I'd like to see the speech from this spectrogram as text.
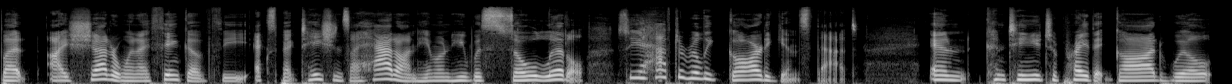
But I shudder when I think of the expectations I had on him when he was so little. So you have to really guard against that and continue to pray that God will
